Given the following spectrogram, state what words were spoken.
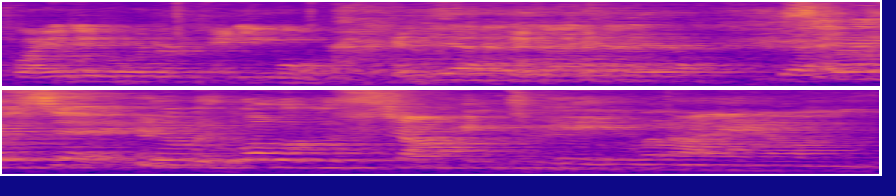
quite in order anymore. Yeah, yeah, yeah, yeah. yeah. Sorry it was, say. It was, well, it was shocking to me when I, um,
